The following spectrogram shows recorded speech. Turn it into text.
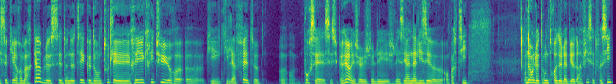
ce qui est remarquable, c'est de noter que dans toutes les réécritures euh, qu'il a faites euh, pour ses, supérieurs, et je, les, ai analysées en partie dans le tome 3 de la biographie, cette fois-ci,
